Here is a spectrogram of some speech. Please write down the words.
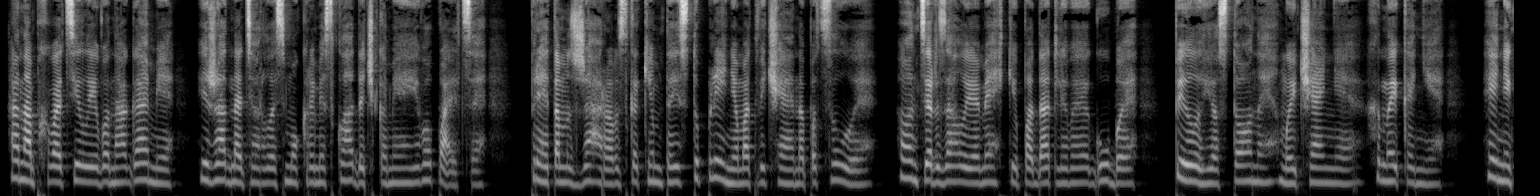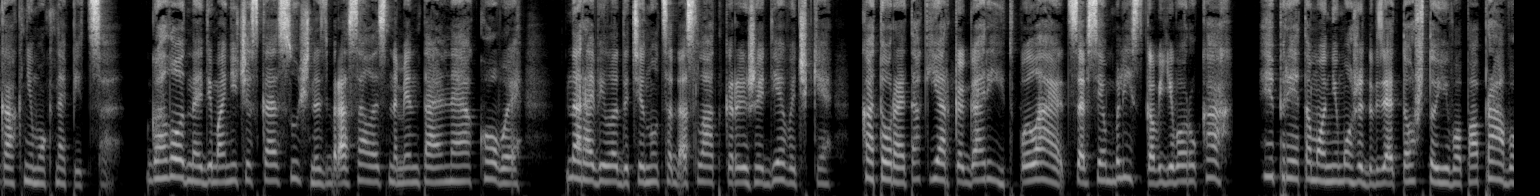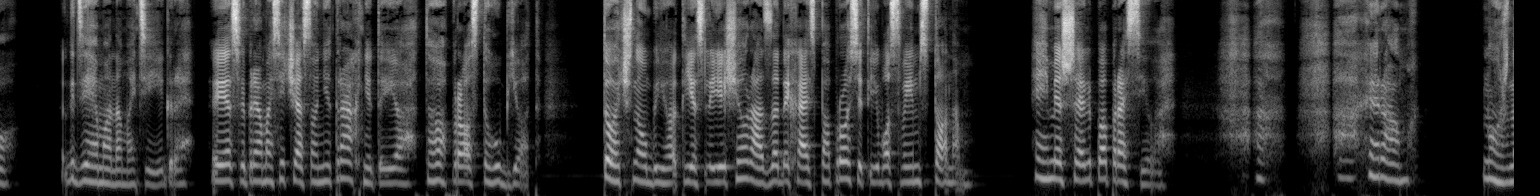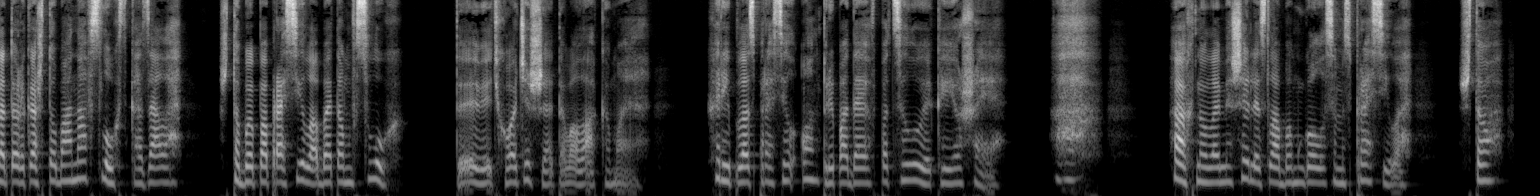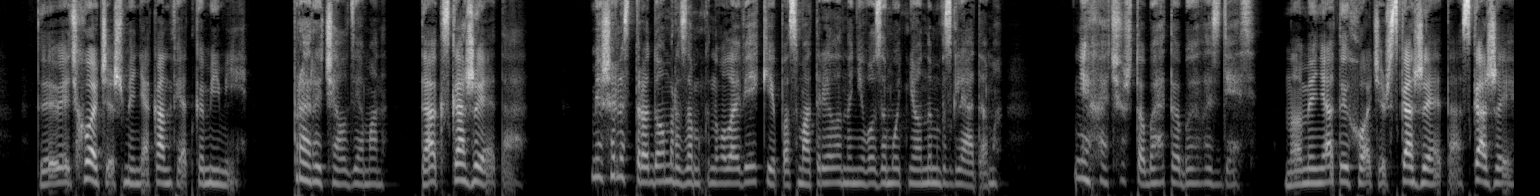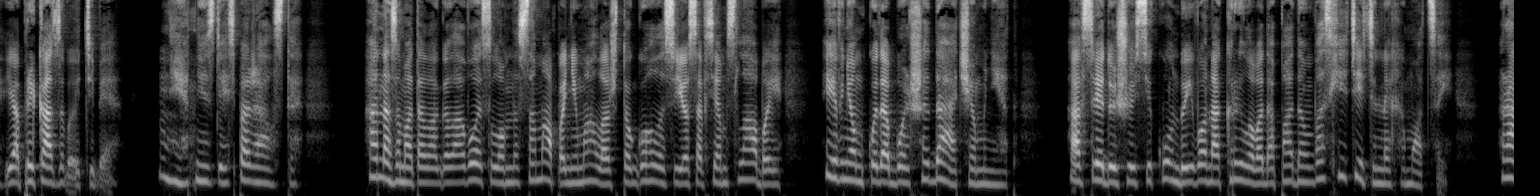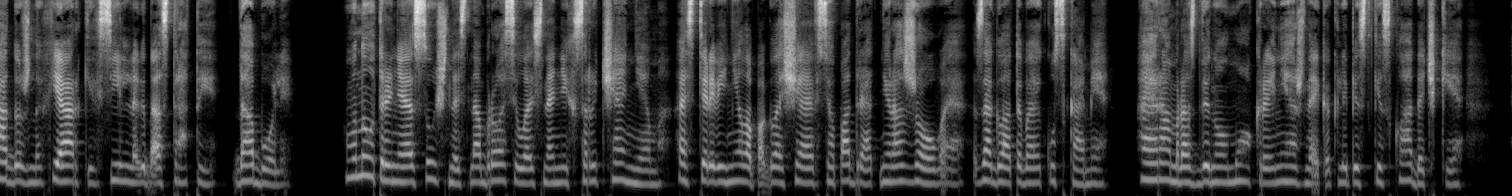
Она обхватила его ногами и жадно терлась мокрыми складочками его пальцы, при этом с жаром, с каким-то иступлением отвечая на поцелуи. Он терзал ее мягкие податливые губы, пил ее стоны, мычание, хныканье и никак не мог напиться. Голодная демоническая сущность бросалась на ментальные оковы, норовила дотянуться до сладкой рыжей девочки — которая так ярко горит, пылает совсем близко в его руках, и при этом он не может взять то, что его по праву. К демонам эти игры. Если прямо сейчас он не трахнет ее, то просто убьет. Точно убьет, если еще раз, задыхаясь, попросит его своим стоном. И Мишель попросила. «Ах, ах, Эрам, нужно только, чтобы она вслух сказала, чтобы попросила об этом вслух». «Ты ведь хочешь этого, лакомая?» Хрипло спросил он, припадая в поцелуе к ее шее. «Ах!» Ахнула Мишель и слабым голосом спросила. «Что?» «Ты ведь хочешь меня, конфетка Мими?» Прорычал демон. «Так скажи это!» Мишель с трудом разомкнула веки и посмотрела на него замутненным взглядом. «Не хочу, чтобы это было здесь». «Но меня ты хочешь, скажи это, скажи, я приказываю тебе». «Нет, не здесь, пожалуйста. Она замотала головой, словно сама понимала, что голос ее совсем слабый, и в нем куда больше «да», чем «нет». А в следующую секунду его накрыло водопадом восхитительных эмоций. Радужных, ярких, сильных до остроты, до боли. Внутренняя сущность набросилась на них с рычанием, остервенела, поглощая все подряд, не разжевывая, заглатывая кусками. Айрам раздвинул мокрые, нежные, как лепестки складочки,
